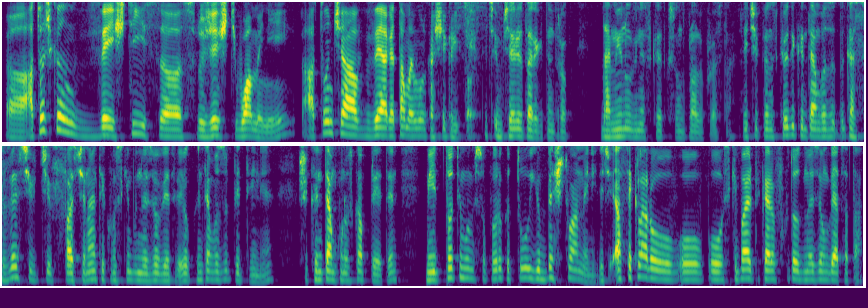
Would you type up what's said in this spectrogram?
Uh, atunci când vei ști să slujești oamenii, atunci vei arăta mai mult ca și Hristos. Deci îmi cer iertare că te întreb. Dar mie nu vine să cred că s-a întâmplat lucrul ăsta. Deci pentru că eu de când te-am văzut, ca să vezi ce, ce fascinant e cum schimbă Dumnezeu viețile, eu când te-am văzut pe tine și când te-am cunoscut prieten, mie tot timpul mi s-a părut că tu iubești oamenii. Deci asta e clar o, o, o schimbare pe care a făcut-o Dumnezeu în viața ta.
